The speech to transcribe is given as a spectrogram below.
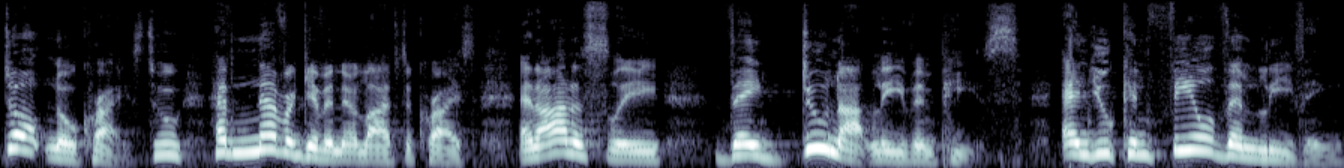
don't know Christ, who have never given their lives to Christ. And honestly, they do not leave in peace. And you can feel them leaving,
